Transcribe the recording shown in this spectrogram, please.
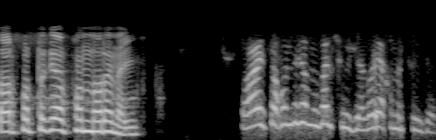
তারপর থেকে আর ফোন ধরে নাই? ওই তখন থেকে মোবাইল ছুঁয়ে যাবে ওই এখনও সুইচ ও।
